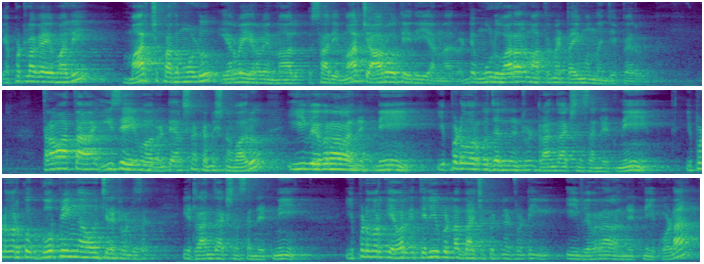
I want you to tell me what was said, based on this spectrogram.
ఎప్పట్లాగా ఇవ్వాలి? మార్చి పదమూడు ఇరవై ఇరవై నాలుగు సారీ మార్చి ఆరో తేదీ అన్నారు. అంటే మూడు వారాలు మాత్రమే టైం ఉందని చెప్పారు. తర్వాత ఈసీఐ వారు అంటే ఎలక్షన్ కమిషన్ వారు ఈ వివరాలన్నింటినీ ఇప్పటి వరకు జరిగినటువంటి ట్రాన్సాక్షన్స్ అన్నిటినీ ఇప్పటి వరకు గోప్యంగా ఉంచినటువంటి ఈ ట్రాన్సాక్షన్స్ అన్నింటినీ ఇప్పటివరకు ఎవరికి తెలియకుండా దాచిపెట్టినటువంటి ఈ- వివరాలన్నింటినీ కూడా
